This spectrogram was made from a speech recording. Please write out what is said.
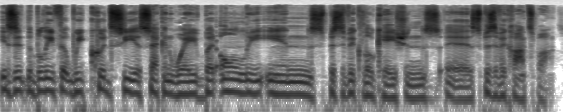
is it the belief that we could see a second wave, but only in specific locations, uh, specific hotspots?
